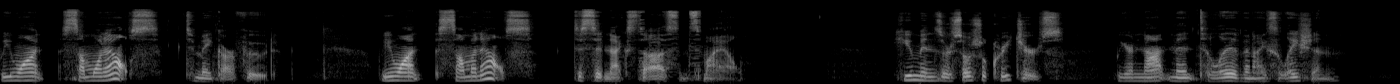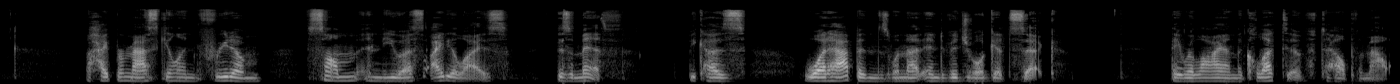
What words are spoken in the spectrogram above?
We want someone else to make our food. We want someone else to sit next to us and smile. Humans are social creatures. We are not meant to live in isolation. The hypermasculine freedom some in the U.S. idealize is a myth because what happens when that individual gets sick? They rely on the collective to help them out.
